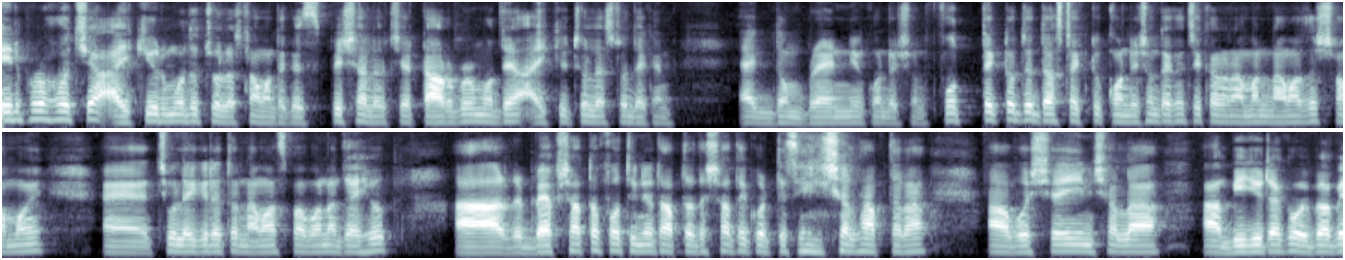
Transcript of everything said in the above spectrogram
এরপর হচ্ছে আইকিউর মধ্যে চলে আসলো আমাদের কাছে স্পেশাল হচ্ছে টার্বোর মধ্যে আইকিউ চলে আসলো, দেখেন। একদম ব্র্যান্ড নিউ কন্ডিশন প্রত্যেকটা যে জাস্ট একটু কন্ডিশন দেখাচ্ছি, কারণ আমার নামাজের সময় চলে গেলে তো নামাজ পাবো না, যাই হোক। আর ব্যবসা তো প্রতিনিয়ত আপনাদের সাথে করতেছি, ইনশাল্লাহ আপনারা অবশ্যই ইনশাল্লাহ ভিডিওটাকে ওইভাবে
